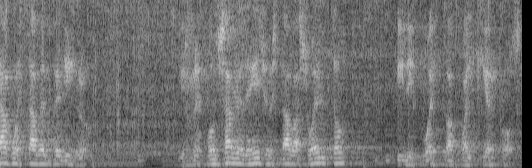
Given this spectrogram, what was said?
El agua estaba en peligro y responsable de ello estaba suelto y dispuesto a cualquier cosa.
